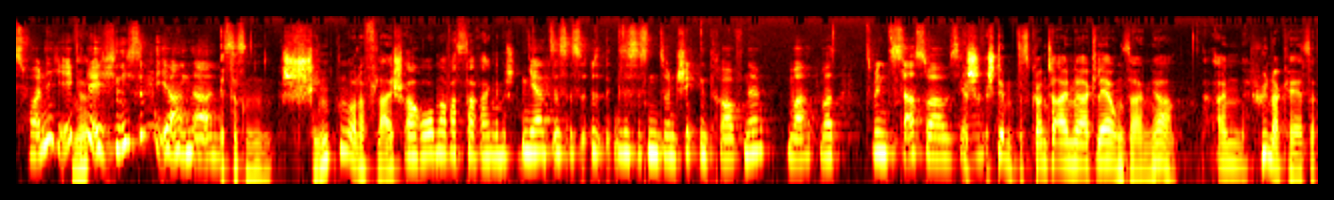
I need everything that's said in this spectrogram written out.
Das ist voll nicht eklig, ja. nicht so wie die anderen. Ist das ein Schinken- oder Fleischaroma, was da reingemischt ist? Ja, das ist, das ist so ein Schinken drauf, ne? Was, was zumindest das so aus. Ja. Stimmt, das könnte eine Erklärung sein, ja. Ein Hühnerkäse.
